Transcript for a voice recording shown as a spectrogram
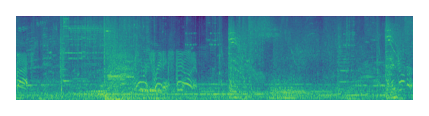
back. No retreating. Stay on him. Take cover.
